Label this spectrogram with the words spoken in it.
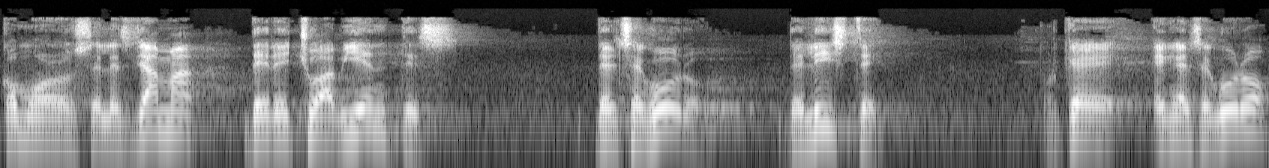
como se les llama, derechohabientes del seguro, del ISTE, porque en el seguro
